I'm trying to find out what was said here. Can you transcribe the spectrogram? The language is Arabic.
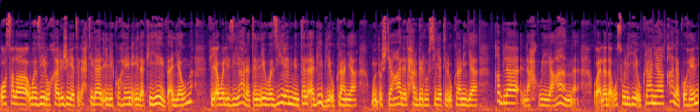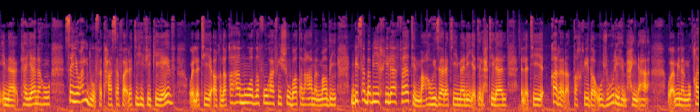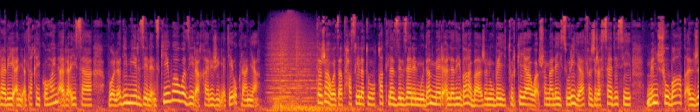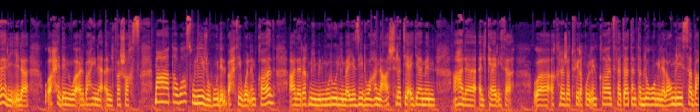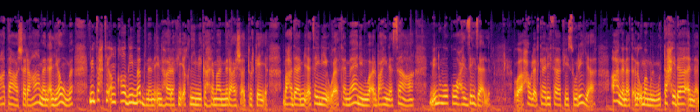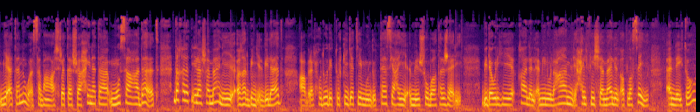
وصل وزير خارجية الاحتلال إلي كوهين إلى كييف اليوم في أول زيارة لوزير من تل أبيب لأوكرانيا منذ اشتعال الحرب الروسية الأوكرانية قبل نحو عام. ولدى وصوله أوكرانيا قال كوهين إن كيانه سيعيد فتح سفارته في كييف والتي أغلقها موظفوها في شباط العام الماضي بسبب خلافات مع وزارة مالية الاحتلال التي قررت تخفيض أجورهم حينها. ومن المقرر أن يلتقي كوهين الرئيس فولوديمير زيلينسكي ووزير خارجية أوكرانيا. تجاوزت حصيلة قتلى الزلزال المدمر الذي ضرب جنوبي تركيا وشمالي سوريا فجر السادس من شباط الجاري إلى 41 ألف شخص. مع تواصل جهود البحث والإنقاذ على الرغم من مرور ما يزيد عن عشرة أيام على الكارثة. وأخرجت فرق الإنقاذ فتاة تبلغ من العمر 17 عاما اليوم من تحت أنقاض مبنى انهار في إقليم كهرمان مرعش التركي بعد 248 ساعة من وقوع الزلزال. وحول الكارثة في سوريا أعلنت الأمم المتحدة أن 117 شاحنة مساعدات دخلت إلى شمال غربي البلاد عبر الحدود التركية منذ التاسع من شباط الجاري. بدوره قال الأمين العام لحلف شمال الأطلسي الناتو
